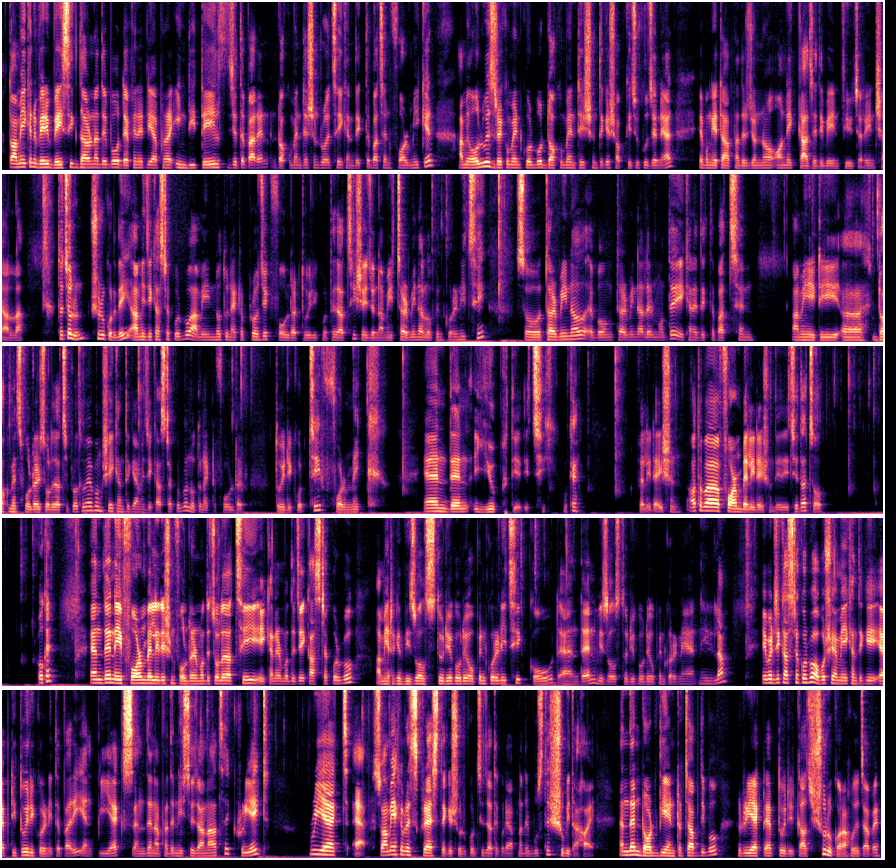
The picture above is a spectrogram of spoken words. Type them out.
তো আমি এখানে ভেরি বেসিক ধারণা দেব ডেফিনেটলি আপনারা ইন ডিটেলস যেতে পারেন ডকুমেন্টেশন রয়েছে, এখানে দেখতে পাচ্ছেন ফর্মিকের আমি অলওয়েজ রেকমেন্ড করব ডকুমেন্টেশন থেকে সব কিছু খুঁজে নেয়ার এবং এটা আপনাদের জন্য অনেক কাজে দেবে ইন ফিউচারে ইনশাআল্লাহ। তো চলুন শুরু করে দিই। আমি যে কাজটা করব, আমি নতুন একটা প্রজেক্ট ফোল্ডার তৈরি করতে যাচ্ছি, সেই জন্য আমি টার্মিনাল ওপেন করে নিচ্ছি। সো টার্মিনাল এবং টার্মিনালের মধ্যে এখানে দেখতে পাচ্ছেন, আমি এটি ডকুমেন্টস ফোল্ডারে চলে যাচ্ছি প্রথমে এবং সেইখান থেকে আমি যে কাজটা করব, নতুন একটা ফোল্ডার তৈরি করছি ফরমেক অ্যান্ড দেন ইউপ দিয়ে দিচ্ছি ওকে ভ্যালিডেশন অথবা ফর্ম ভ্যালিডেশন দিয়ে দিচ্ছি that's all okay and then এই ফর্ম ভ্যালিডেশন ফোল্ডারের মধ্যে চলে যাচ্ছি। এইখানের মধ্যে যে কাজটা করব, আমি এটাকে ভিজুয়াল স্টুডিও কোডে ওপেন করে নিচ্ছি code and then visual studio কোডে ওপেন করে নিয়ে নিলাম। এবার যে কাজটা করব, অবশ্যই আমি এখান থেকে অ্যাপটি তৈরি করে নিতে পারি অ্যান্ড পিএক্স অ্যান্ড দেন আপনাদের নিশ্চয়ই জানা আছে ক্রিয়েট রিয়্যাক্ট অ্যাপ সো আমি একেবারে স্ক্র্যাচ থেকে শুরু করছি, যাতে করে আপনাদের বুঝতে সুবিধা হয়। অ্যান্ড দেন ডট দিয়ে এন্টার চাপ দিব রিয়্যাক্ট অ্যাপ তৈরির কাজ শুরু করা হয়ে যাবে।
